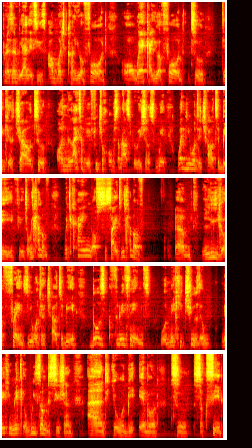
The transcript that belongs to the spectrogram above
present realities? How much can you afford, or where can you afford to take your child to on the light of your future hopes and aspirations where, where do you want your child to be in future? Which kind of which kind of society which kind of um, league of friends you want your child to be in? Those three things will make you choose a make you make a wisdom decision and you will be able to succeed.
